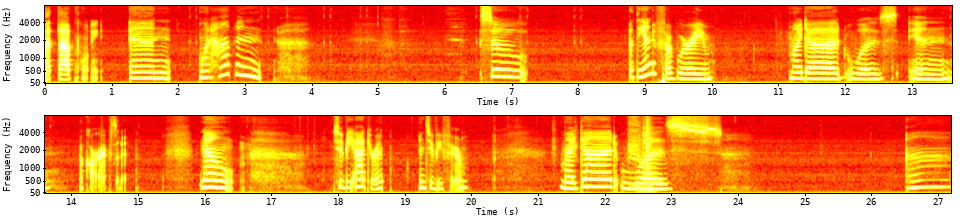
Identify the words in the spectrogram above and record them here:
at that point. And what happened... So, at the end of February, my dad was in a car accident. Now, to be accurate, and to be fair, my dad was... Uh...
